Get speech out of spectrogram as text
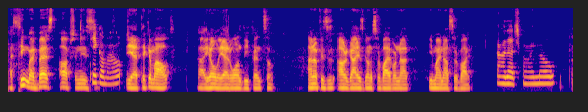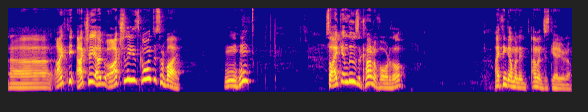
I think my best option is Take him out. yeah, take him out. Uh, he only had one defense, so I don't know if our guy is gonna survive or not. He might not survive. Ah, that's fine though. Uh, I think actually, I, actually, he's going to survive. Mm-hmm. So I can lose a carnivore though. I think I'm gonna, I'm gonna just get it though.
